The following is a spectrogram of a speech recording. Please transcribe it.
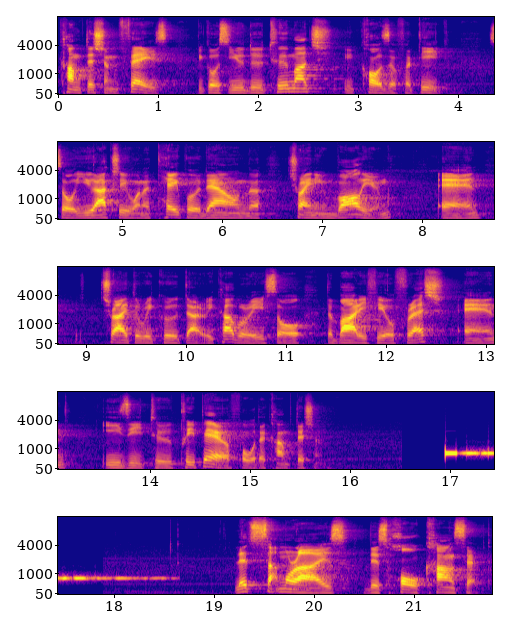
competition phase because you do too much, it causes fatigue. So you actually want to taper down the training volume and try to recruit that recovery so the body feel fresh and easy to prepare for the competition. Let's summarize this whole concept.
